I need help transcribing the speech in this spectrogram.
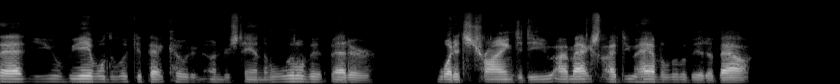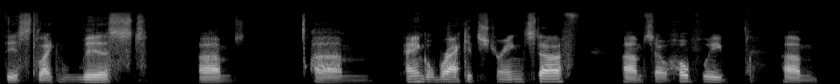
that you'll be able to look at that code and understand a little bit better what it's trying to do. I'm actually. I do have a little bit about this like list, um, um, angle bracket string stuff. Um, so hopefully, um,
